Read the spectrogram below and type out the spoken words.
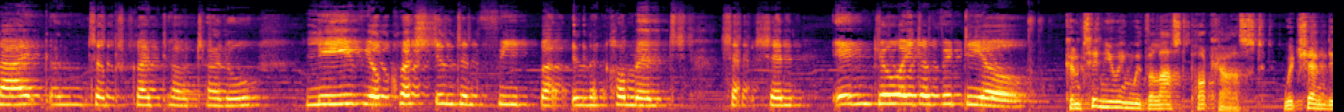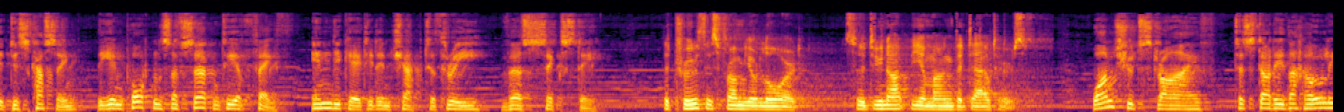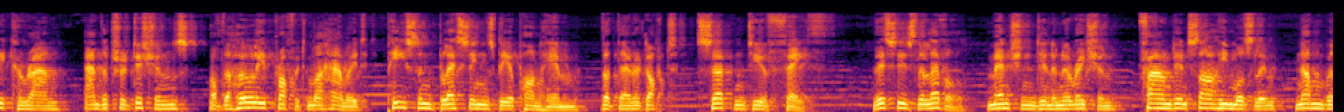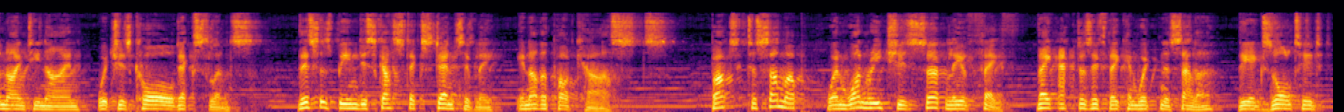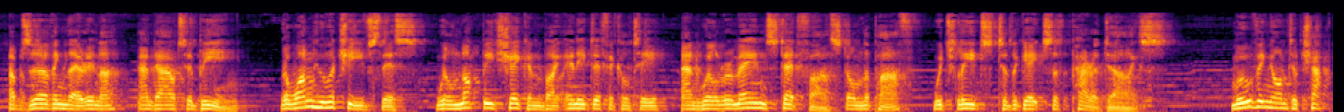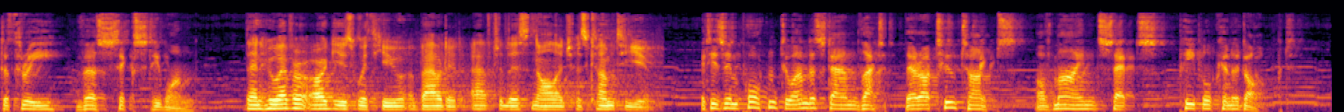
like and subscribe to our channel. Leave your questions and feedback in the comments section. Enjoy the video. Continuing with the last podcast, which ended discussing the importance of certainty of faith, indicated in chapter 3, verse 60. The truth is from your Lord, so do not be among the doubters. One should strive to study the Holy Quran and the traditions of the Holy Prophet Muhammad, peace and blessings be upon him, that there adopt certainty of faith. This is the level, mentioned in a narration, found in Sahih Muslim, number 99, which is called excellence. This has been discussed extensively, in other podcasts. But to sum up, when one reaches certainty of faith, they act as if they can witness Allah, the Exalted, observing their inner and outer being. The one who achieves this, will not be shaken by any difficulty, and will remain steadfast on the path, which leads to the gates of paradise. Moving on to chapter 3, verse 61. Then whoever argues with you about it after this knowledge has come to you, It is important to understand that there are two types of mindsets people can adopt.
